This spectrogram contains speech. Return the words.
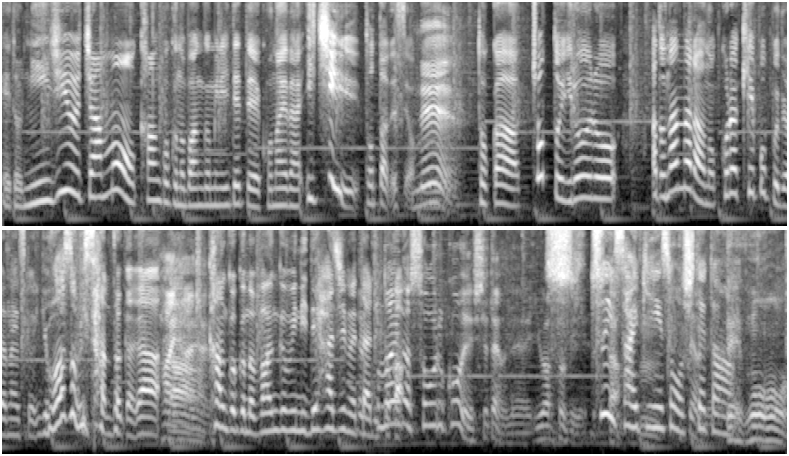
えっとニジユちゃんも韓国の番組に出てこの間1位取ったんですよ。ねえ。とかちょっといろいろあとなんならあのこれは K-POP ではないですけど YOASOBI さんとかがはいはいはい。韓国の番組に出始めたりことのか間ソウル公演してたよね夜遊び。つい最近そうしてた、でもう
